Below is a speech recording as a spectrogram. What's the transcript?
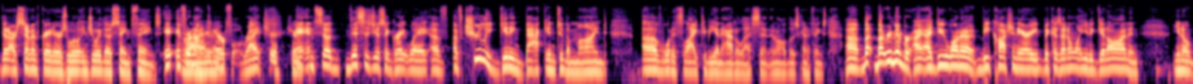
that our seventh graders will enjoy those same things if we're right, not careful, right? right? Sure, sure. And, and, so this is just a great way of of truly getting back into the mind of what it's like to be an adolescent and all those kind of things. Uh, but but remember, I, I do want to be cautionary because I don't want you to get on and you know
